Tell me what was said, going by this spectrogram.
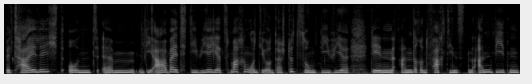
beteiligt und ähm, die Arbeit, die wir jetzt machen und die Unterstützung, die wir den anderen Fachdiensten anbieten,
